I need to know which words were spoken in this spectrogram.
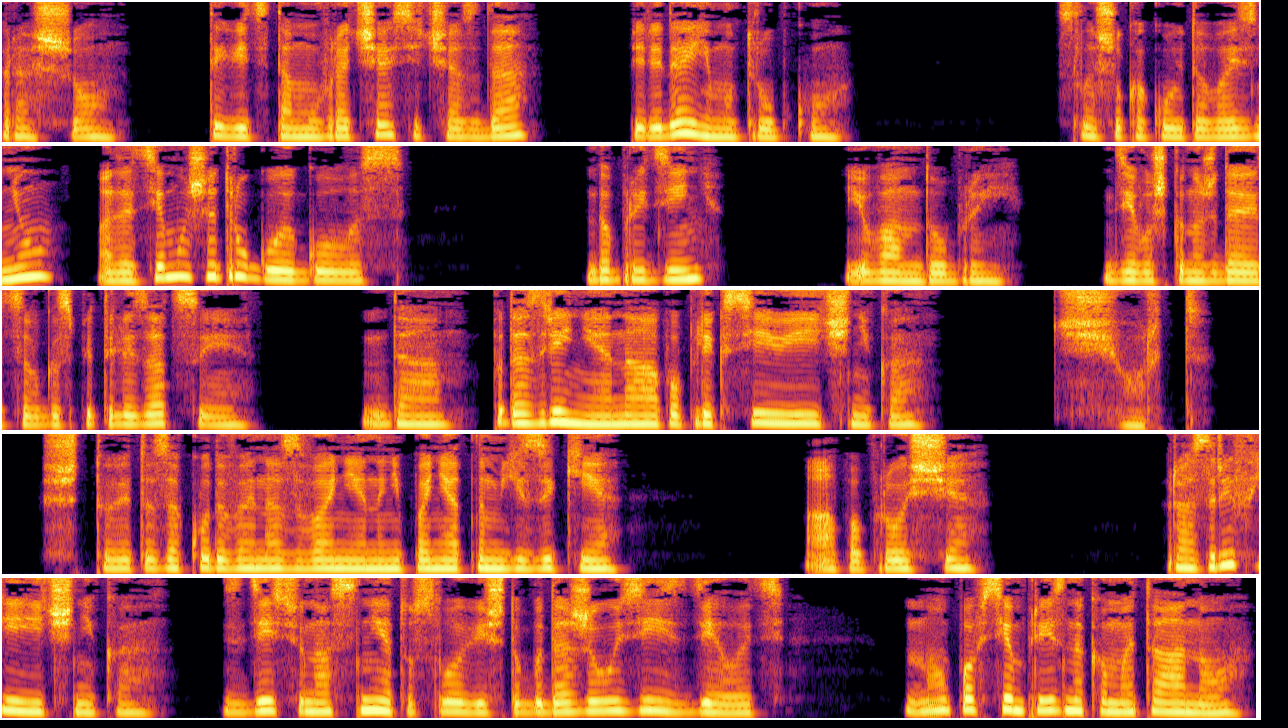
Хорошо. Ты ведь там у врача сейчас, да? Передай ему трубку. Слышу какую-то возню, а затем уже другой голос. Добрый день. И вам добрый. Девушка нуждается в госпитализации. Да, подозрение на апоплексию яичника. Чёрт, что это за кодовое название на непонятном языке? А попроще. Разрыв яичника. Здесь у нас нет условий, чтобы даже УЗИ сделать. Но по всем признакам это оно.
